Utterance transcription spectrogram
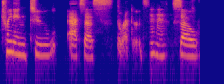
training to access the records. Mm-hmm. So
